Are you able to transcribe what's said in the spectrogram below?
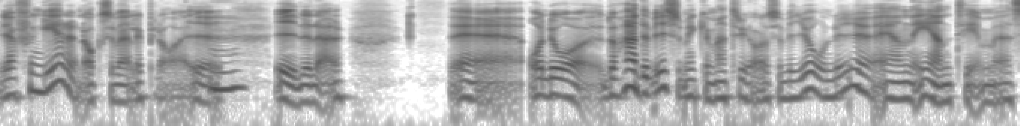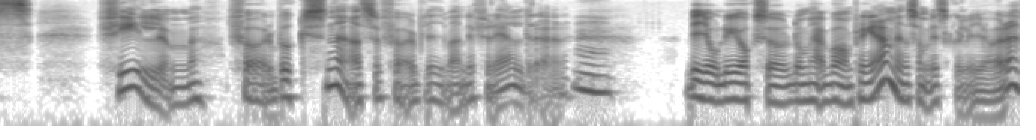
jag fungerade också väldigt bra i, Mm. i det där. Eh, och då, då hade vi så mycket material så vi gjorde ju en entimmes film för vuxna, alltså för blivande föräldrar. Mm. Vi gjorde ju också de här barnprogrammen som vi skulle göra.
